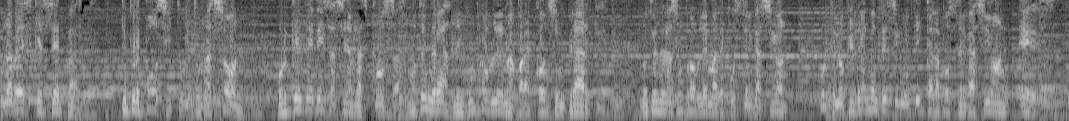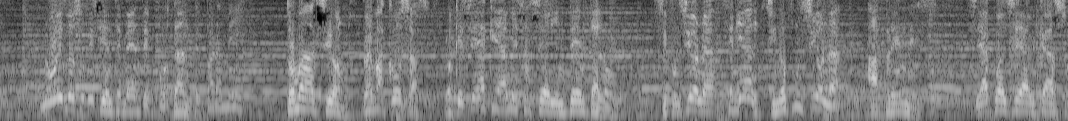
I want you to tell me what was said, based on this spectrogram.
Una vez que sepas tu propósito y tu razón, por qué debes hacer las cosas. No tendrás ningún problema para concentrarte. No tendrás un problema de postergación, porque lo que realmente significa la postergación es, no es lo suficientemente importante para mí. Toma acción, prueba cosas, lo que sea que ames hacer, inténtalo. Si funciona, genial. Si no funciona, aprendes. Sea cual sea el caso,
